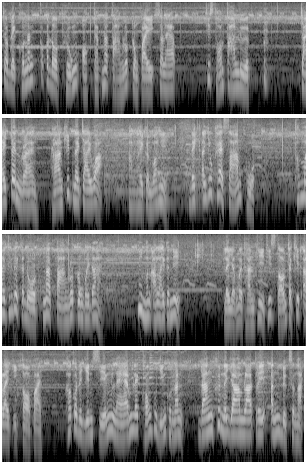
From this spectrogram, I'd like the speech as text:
เจ้าเด็กคนนั้นก็กระโดดพลุงออกจากหน้าต่างรถลงไปซะแล้วทิศสอนตาเหลือก ใจเต้นแรงพรางคิดในใจว่า อะไรกันวะนี่ เด็กอายุแค่สามขวบทำไมถึงได้กระโดดหน้าต่างรถลงไปได้ นี่มันอะไรกันนี่ และยังไม่ทันที่ทิศสอนจะคิดอะไรอีกต่อไป เขาก็ได้ยินเสียงแหลมเล็กของผู้หญิงคนนั้น ดังขึ้นในยามราตรีอันดึกสงัด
